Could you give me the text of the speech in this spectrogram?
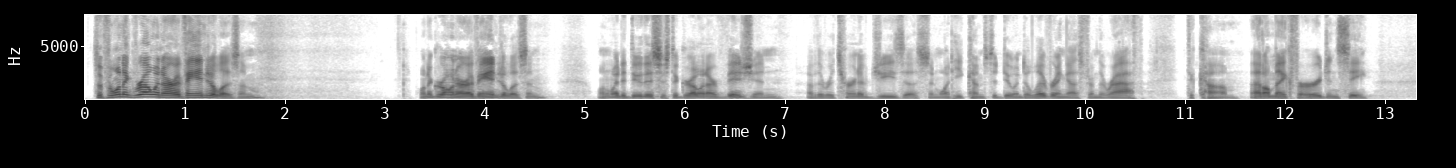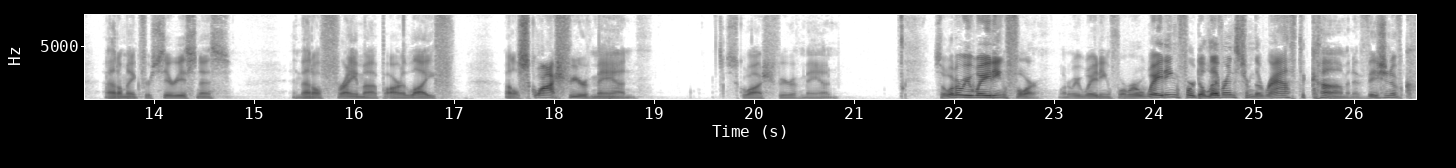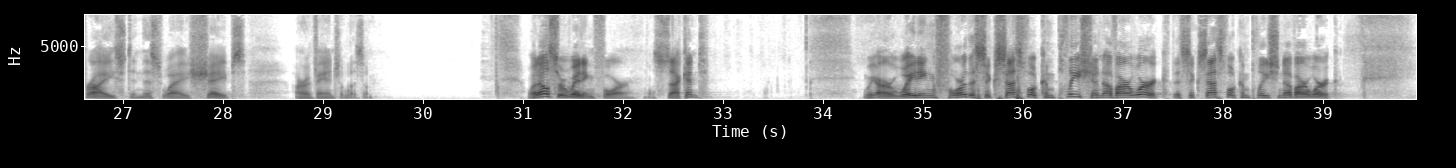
So if we want to grow in our evangelism, want to grow in our evangelism, one way to do this is to grow in our vision of the return of Jesus and what he comes to do in delivering us from the wrath to come. That'll make for urgency, that'll make for seriousness, And that'll frame up our life. That'll squash fear of man. Squash fear of man. So, what are we waiting for? What are we waiting for? We're waiting for deliverance from the wrath to come, and a vision of Christ in this way shapes our evangelism. What else are we waiting for? Well, second, we are waiting for the successful completion of our work. The successful completion of our work.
